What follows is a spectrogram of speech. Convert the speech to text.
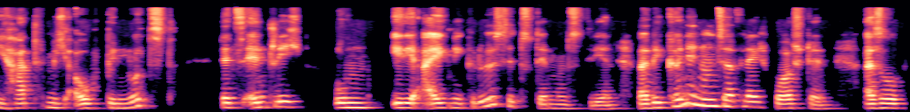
Die hat mich auch benutzt, letztendlich, um ihre eigene Größe zu demonstrieren. Weil wir können uns ja vielleicht vorstellen, also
